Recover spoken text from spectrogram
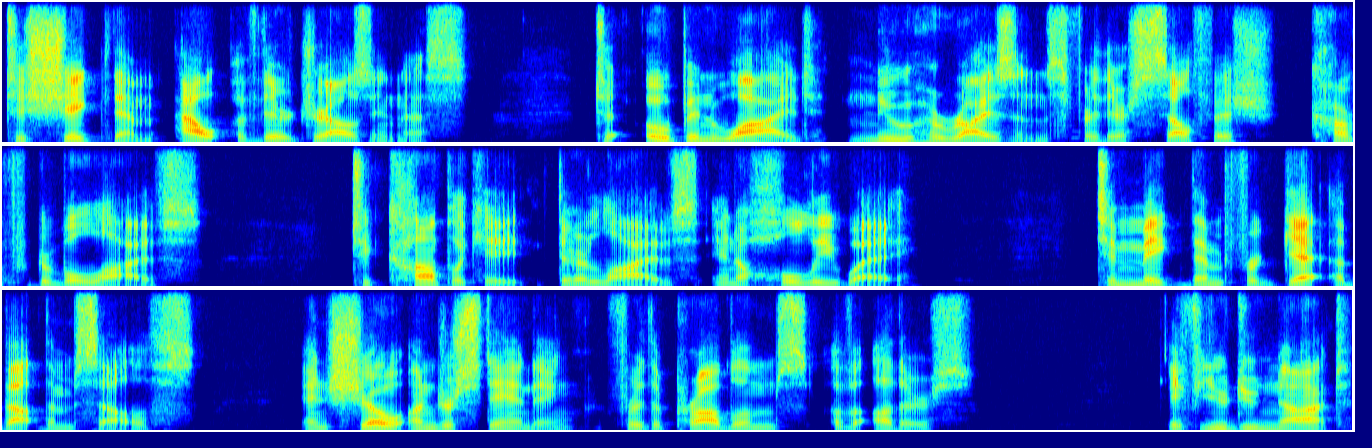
to shake them out of their drowsiness, to open wide new horizons for their selfish, comfortable lives, to complicate their lives in a holy way, to make them forget about themselves and show understanding for the problems of others. If you do not,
